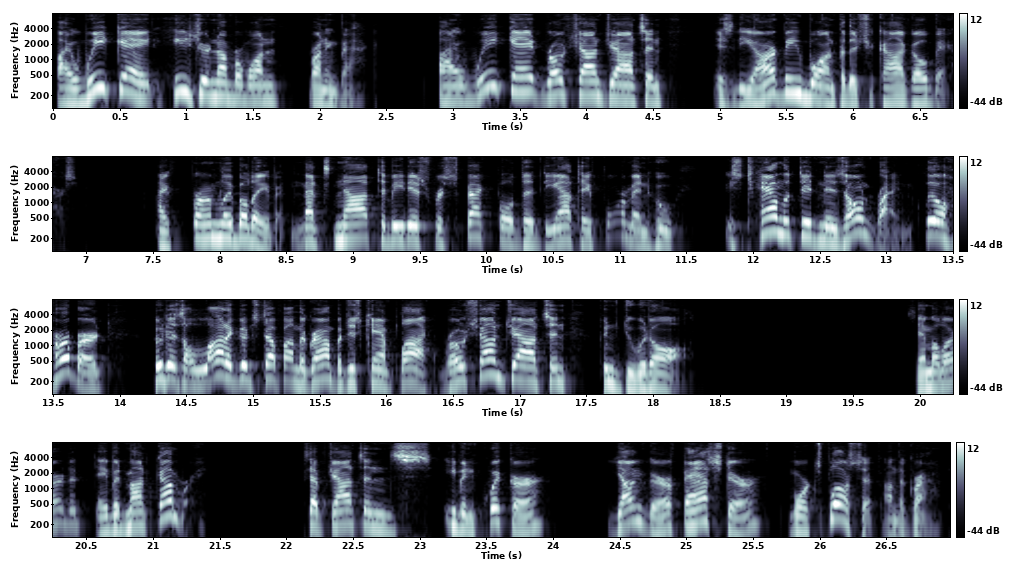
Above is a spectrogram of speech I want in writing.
By week eight, he's your number one running back. By week eight, Roschon Johnson is the RB1 for the Chicago Bears. I firmly believe it. And that's not to be disrespectful to D'Onta Foreman, who is talented in his own right. And Khalil Herbert, who does a lot of good stuff on the ground but just can't block. Roschon Johnson can do it all. Similar to David Montgomery. Except Johnson's even quicker, younger, faster, more explosive on the ground.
